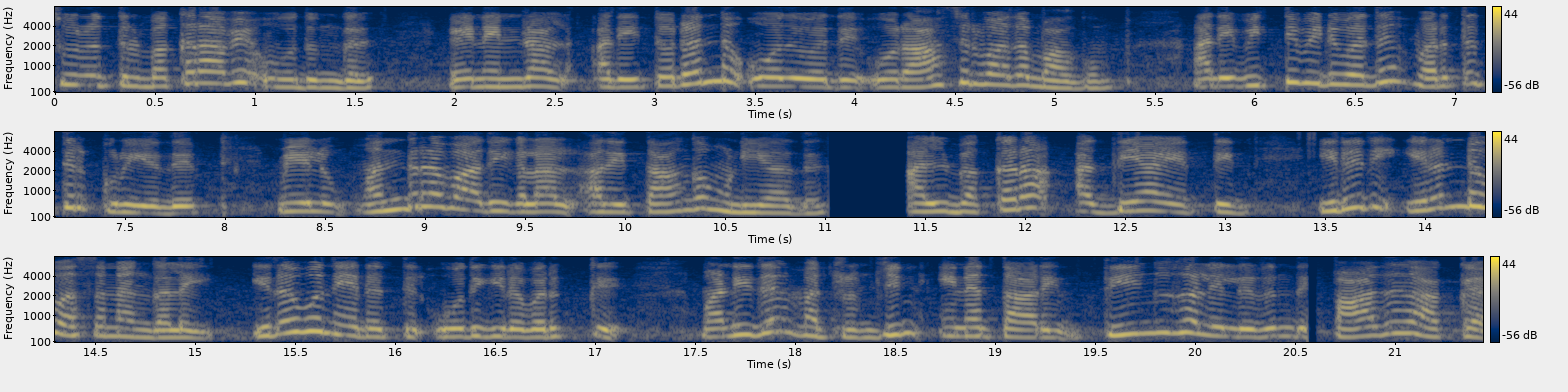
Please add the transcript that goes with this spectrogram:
சூரத்துல் பக்ராவை ஓதுங்கள். ஏனென்றால் அதை தொடர்ந்து ஓதுவது ஒரு ஆசிர்வாதமாகும். அதை விட்டு விடுவது வருத்தத்திற்குரியது. மேலும் மந்திரவாதிகளால் அதை தாங்க முடியாது. அல் பக்கரா அத்தியாயத்தின் இறுதி இரண்டு வசனங்களை இரவு நேரத்தில் ஓதுகிறவருக்கு மனிதன் மற்றும் ஜின் இனத்தாரின் தீங்குகளிலிருந்து பாதுகாக்க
